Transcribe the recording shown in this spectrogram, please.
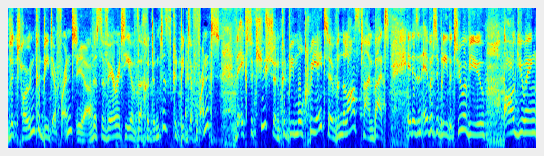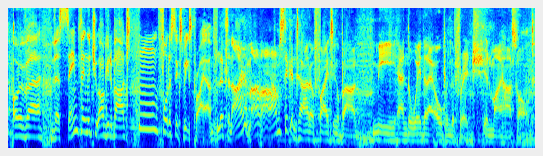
The tone could be different. Yeah. The severity of the geduntas could be different. the execution could be more creative than the last time, but it is inevitably the two of you arguing over the same thing that you argued about hmm, four to six weeks prior. Listen, I'm, I'm I'm sick and tired of fighting about me and the way that I open the fridge in my household.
